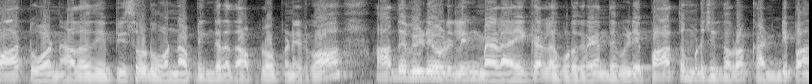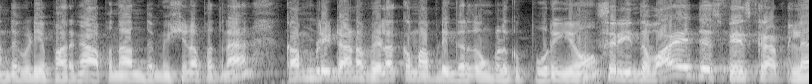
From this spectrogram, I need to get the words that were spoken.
பார்ட் ஒன் அதாவது எபிசோட் ஒன் அப்படிங்கிறத அப்லோட் பண்ணியிருக்கோம். அந்த வீடியோட லிங்க் மேலே ஐக்கானில் கொடுக்குறேன். இந்த வீடியோ பார்த்து முடிச்சதுக்கப்புறம் கண்டிப்பாக அந்த வீடியோ பாருங்க. அப்போ தான் அந்த மிஷினை பற்றின கம்ப்ளீட்டான விளக்கம் அப்படிங்கிறது உங்களுக்கு புரியும். சரி இந்த வாயேஜர் ஸ்பேஸ் கிராஃப்டில்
